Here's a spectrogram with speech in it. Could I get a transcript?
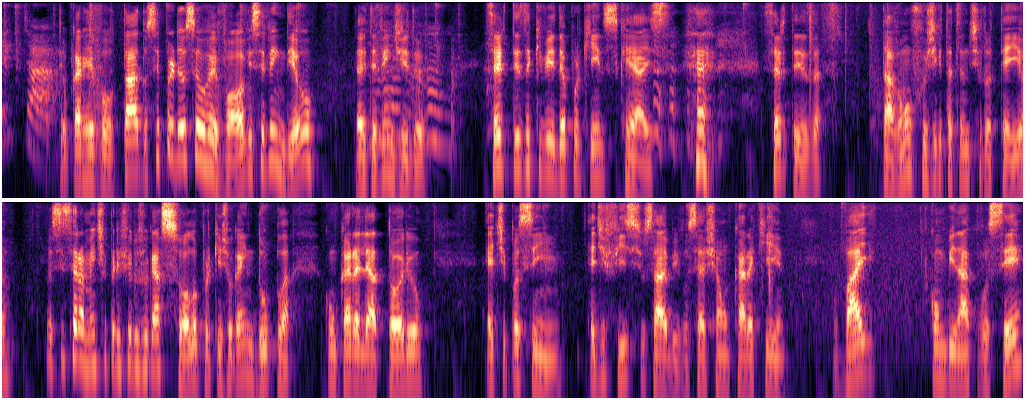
Eita! Tem um cara revoltado. Você perdeu seu revólver, você vendeu? Deve ter vendido. Certeza que vendeu por 500 reais. Certeza. Tá, vamos fugir que tá tendo tiroteio. Eu, sinceramente, prefiro jogar solo, porque jogar em dupla com um cara aleatório é tipo assim, é difícil, sabe? Você achar um cara que vai combinar com você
